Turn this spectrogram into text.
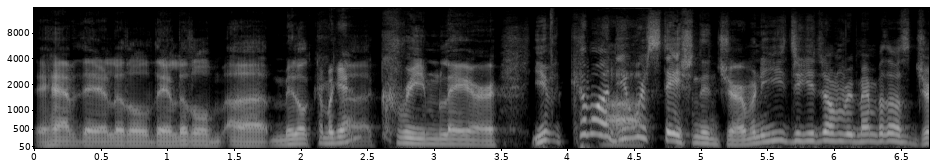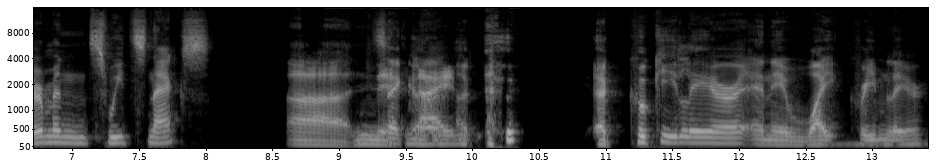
They have their little their little uh, milk Come again? uh, cream layer. You come on, you Ah. were stationed in Germany. You, you don't remember those German sweet snacks? Uh, It's like a, nine. a, a cookie layer and a white cream layer.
